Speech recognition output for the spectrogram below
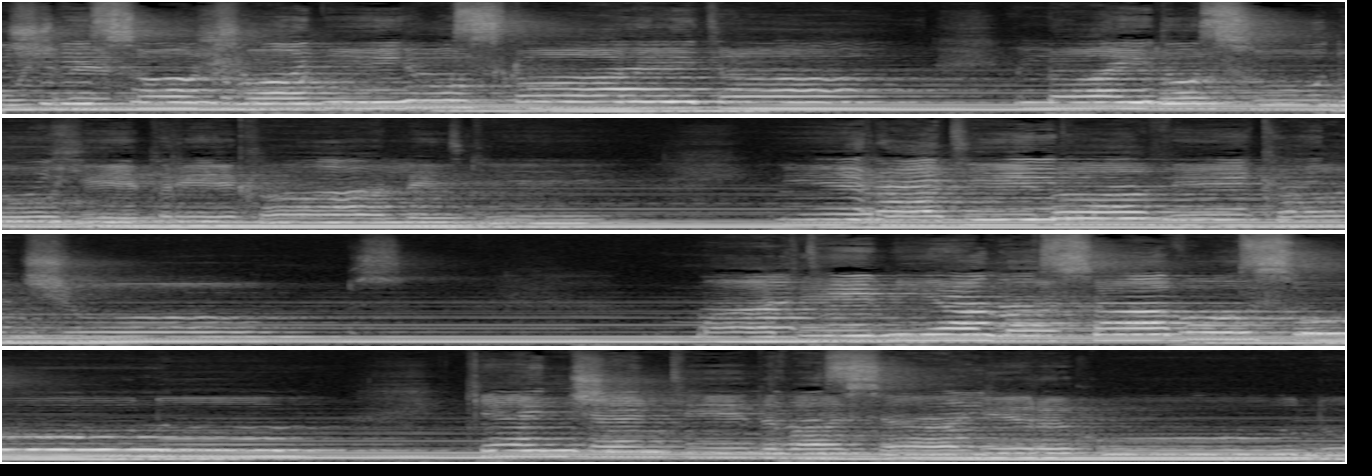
Už viso žmonijos kaltę leido sūnų jį prikalti ir atidavė kančioms. Matė mielą savo sūnų, kenčiantį dvasę ir kūnų,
